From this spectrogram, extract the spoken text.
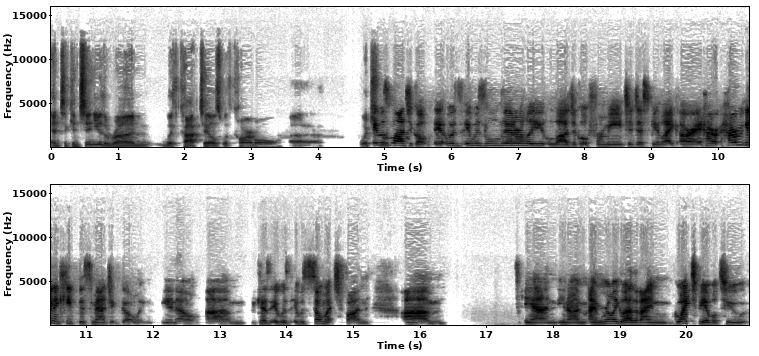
and to continue the run with cocktails with caramel uh, which it was were- logical. It was it was literally logical for me to just be like, all right, how how are we gonna keep this magic going? You know, um, because it was it was so much fun. Um, and you know I'm I'm really glad that I'm going to be able to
